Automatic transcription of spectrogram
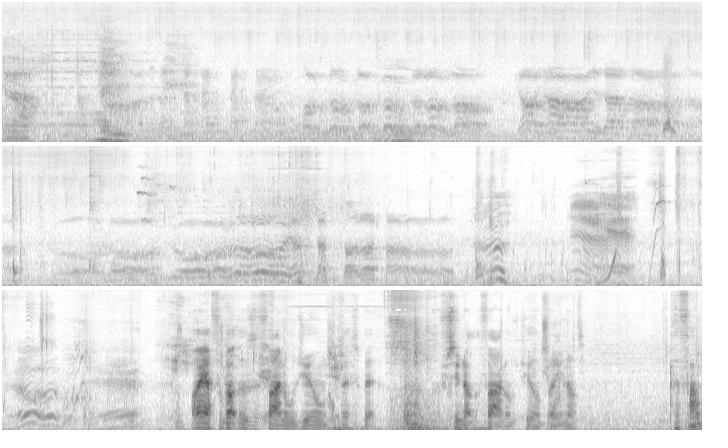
Yeah. Oh yeah, I forgot there was a final duel for this bit. Obviously not the final duel, but you know. The, fa-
